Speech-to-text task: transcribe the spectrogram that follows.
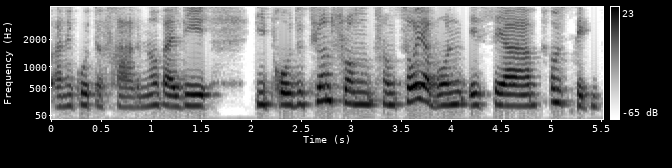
eine gute Frage, ne? weil die, die Produktion von, von Sojabohnen ist sehr umstritten.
